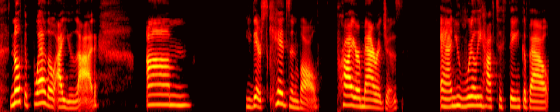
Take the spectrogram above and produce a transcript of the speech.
no te puedo ayudar um there's kids involved prior marriages and you really have to think about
